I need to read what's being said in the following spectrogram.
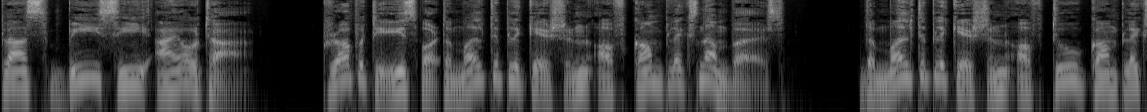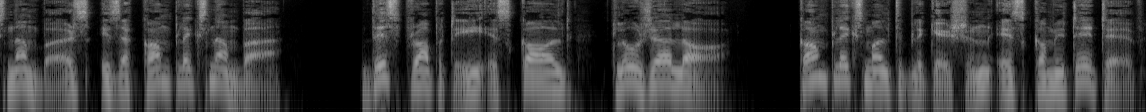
plus BC iota Properties for the multiplication of complex numbers. The multiplication of two complex numbers is a complex number. This property is called closure law. Complex multiplication is commutative.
